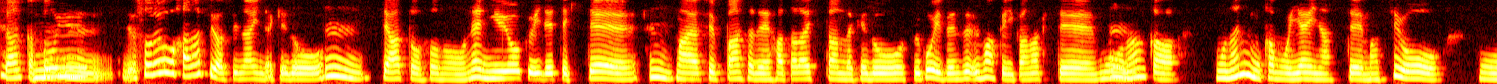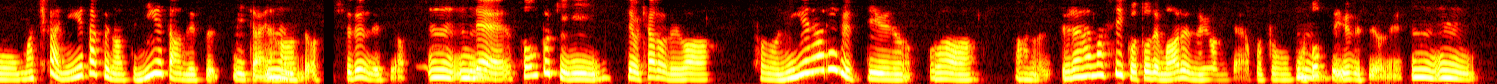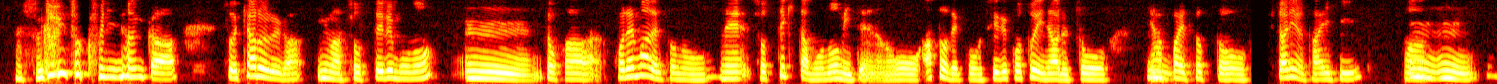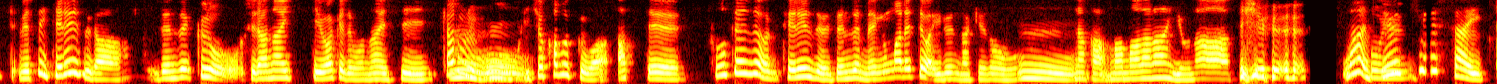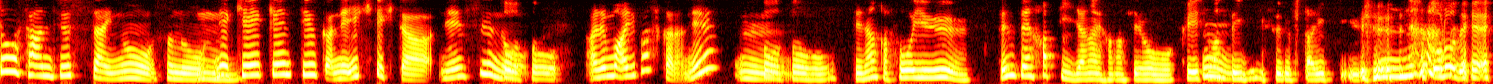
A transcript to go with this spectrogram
なんかそういう、うん、それを話はしないんだけど、うん、で、あと、そのね、ニューヨークに出てきて、うん、まあ出版社で働いてたんだけど、すごい全然うまくいかなくて、もうなんか、もう何もかも嫌になって、街を、もう街から逃げたくなって逃げたんです、みたいな話をするんですよ。うんうん、で、その時に、でもキャロルは、その逃げられるっていうのは、あの、羨ましいことでもあるのよ、みたいなことをぼそって言うんですよね。うんうん。すごいそこになんか、そう、キャロルが今背負ってるものうん。とか、これまでそのね、背負ってきたものみたいなのを後でこう知ることになると、やっぱりちょっと二人の対比、まあ、うんうん、別にテレーズが全然苦労を知らないっていうわけではないし、キャロルも一応家族はあって、その点ではテレーゼより全然恵まれてはいるんだけど、うん、なんかままならんよなっていう まあ、19歳と30歳の、そのね、うん、経験っていうかね、生きてきた年数の、そうそう。あれもありますからね。うん、そうそう。で、なんかそういう、全然ハッピーじゃない話をクリスマスイブにする二人っていう、うん、ところで、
